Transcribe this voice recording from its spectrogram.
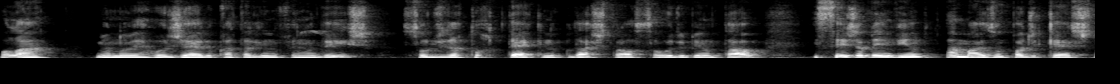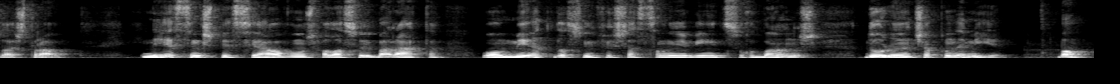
Olá, meu nome é Rogério Catarino Fernandes, sou diretor técnico da Astral Saúde Ambiental e seja bem-vindo a mais um podcast da Astral. E nesse em especial vamos falar sobre barata, o aumento da sua infestação em ambientes urbanos durante a pandemia. Bom,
